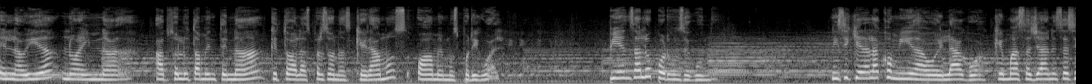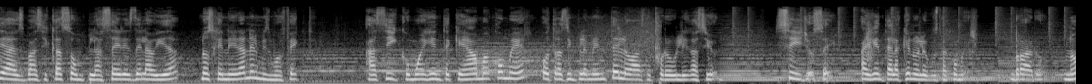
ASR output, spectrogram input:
En la vida no hay nada, absolutamente nada, que todas las personas queramos o amemos por igual. Piénsalo por un segundo. Ni siquiera la comida o el agua, que más allá de necesidades básicas son placeres de la vida, nos generan el mismo efecto. Así como hay gente que ama comer, otra simplemente lo hace por obligación. Sí, yo sé, hay gente a la que no le gusta comer. Raro, ¿no?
